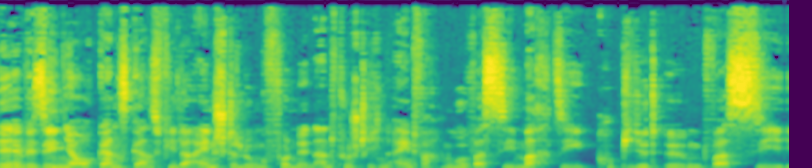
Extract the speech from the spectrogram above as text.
Nee, wir sehen ja auch ganz, ganz viele Einstellungen von in Anführungsstrichen einfach nur, was sie macht. Sie kopiert irgendwas, sie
